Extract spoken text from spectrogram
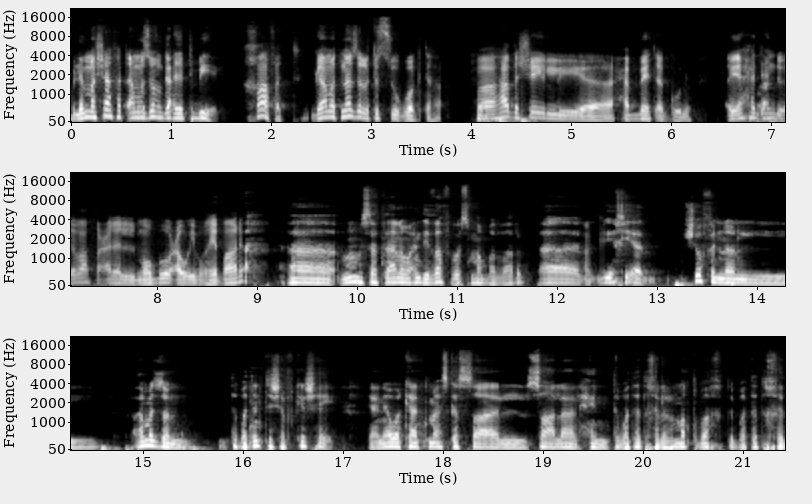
لما شافت أمازون قاعدة تبيع. خافت. قامت نزلت السوق وقتها. فهذا الشيء اللي آه، حبيت أقوله. أي أحد عنده إضافة على الموضوع أو يبغى يضارب؟ آه مو مسألة أنا وعندي إضافة بس ما بضارب آه. يا أخي آه، شوف إنه ال- امازون تبغى تنتشر في كل شيء. يعني أول كانت ماسكة الص- الصالة الحين تبغى تدخل المطبخ تبغى تدخل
